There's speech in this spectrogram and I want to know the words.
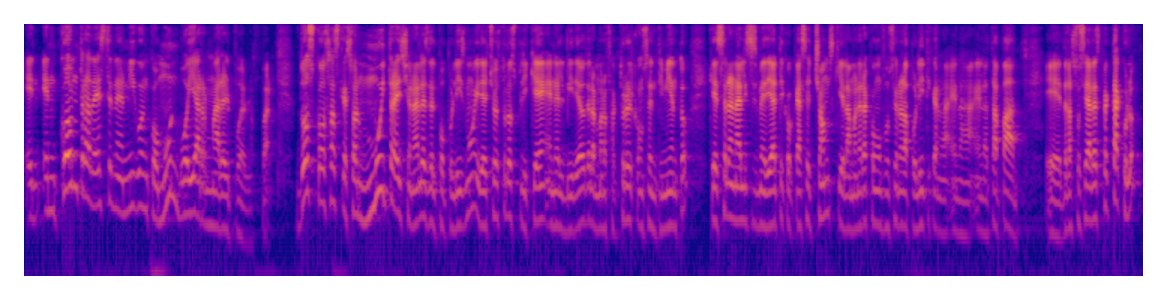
en, en contra de este enemigo en común voy a armar el pueblo. Bueno, dos cosas que son muy tradicionales del populismo, y de hecho esto lo expliqué en el video de la manufactura del consentimiento, que es el análisis mediático que hace Chomsky de la manera como funciona la política en la, etapa eh, de la sociedad del espectáculo.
